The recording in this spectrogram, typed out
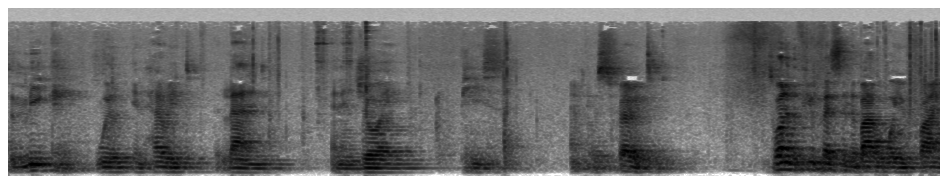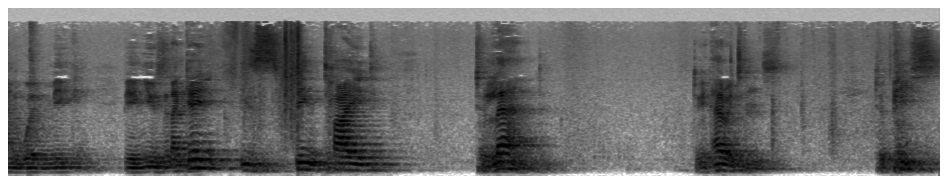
the meek will inherit the land and enjoy peace and prosperity. It's one of the few places in the Bible where you find the word meek being used. And again, is being tied to land, to inheritance, to peace,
